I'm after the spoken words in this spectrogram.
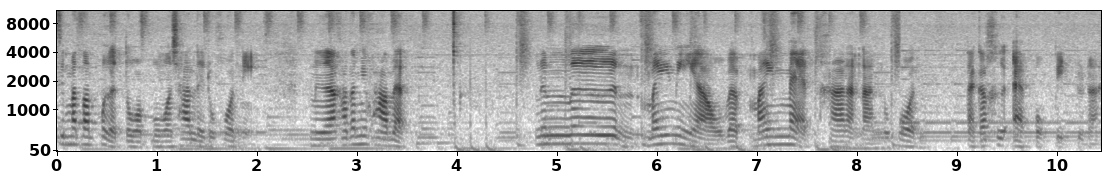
ซื้อมาตอนเปิดตัวโปรโมชั่นเลยทุกคนนี่ เนื้อเขาจะมีความแบบลื่นๆ ไม่เหนียวแบบไม่แมตต์ขนาดนั้นทุกคน แต่ก็คือแอบปกปิดอยู่นะ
